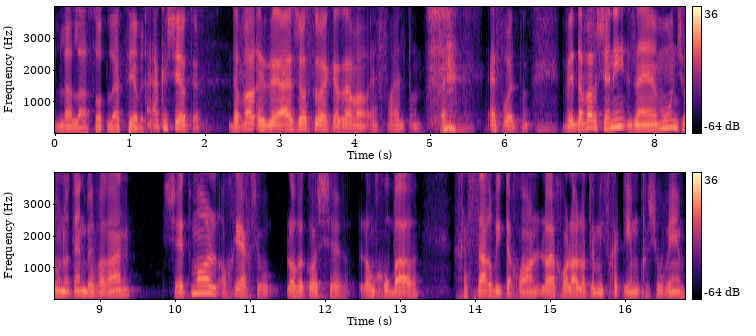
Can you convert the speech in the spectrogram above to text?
לה, לעשות, להציע בכלל. היה קשה יותר. דבר, זה היה ז'וסווה כזה, אמר, איפה אלטון? איפה אלטון? ודבר שני, זה האמון שהוא נותן בוורן, שאתמול הוכיח שהוא לא בכושר, לא מחובר, חסר ביטחון, לא יכול לעלות למשחקים חשובים,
